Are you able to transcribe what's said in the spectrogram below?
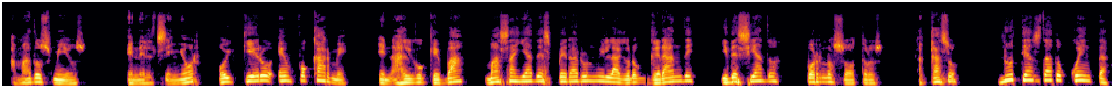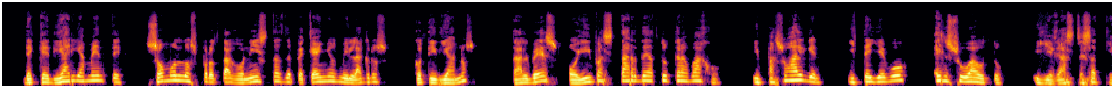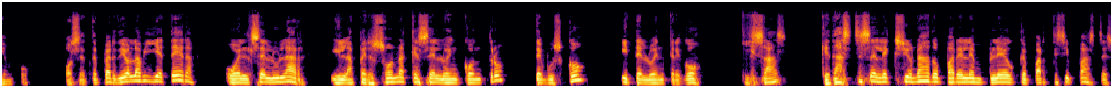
Amados míos, en el Señor hoy quiero enfocarme en algo que va más allá de esperar un milagro grande y deseado por nosotros. ¿Acaso no te has dado cuenta de que diariamente somos los protagonistas de pequeños milagros cotidianos? Tal vez o ibas tarde a tu trabajo y pasó alguien y te llevó en su auto y llegaste a tiempo. O se te perdió la billetera o el celular y la persona que se lo encontró te buscó y te lo entregó. Quizás quedaste seleccionado para el empleo que participaste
